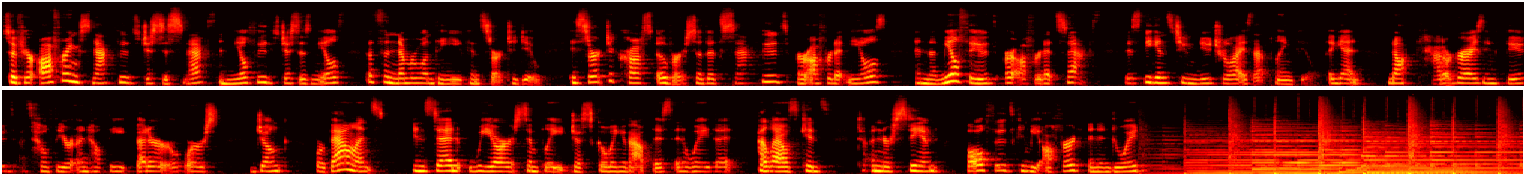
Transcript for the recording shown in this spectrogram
So if you're offering snack foods just as snacks and meal foods just as meals, that's the number one thing you can start to do is start to cross over so that snack foods are offered at meals and the meal foods are offered at snacks. This begins to neutralize that playing field. Again, not categorizing foods as healthy or unhealthy, better or worse, junk or balanced. Instead, we are simply just going about this in a way that allows kids to understand all foods can be offered and enjoyed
